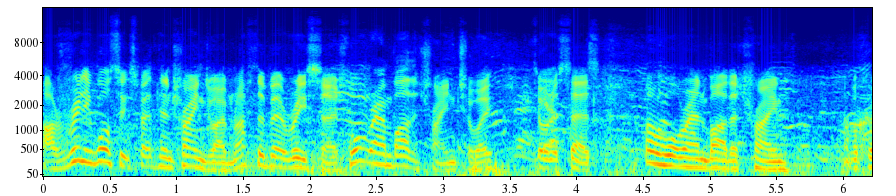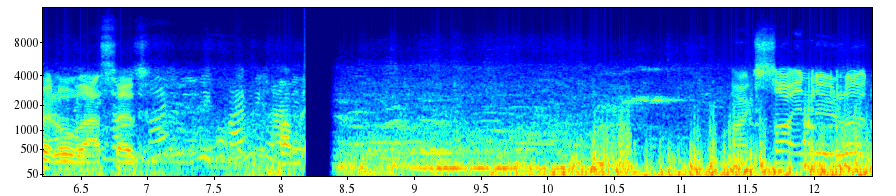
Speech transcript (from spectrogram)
I really was expecting the train to open. I have to do a bit of research. Walk around by the train, shall we? See what it says. I'm gonna walk around by the train. Have a quick look at what that says. Our exciting new look.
